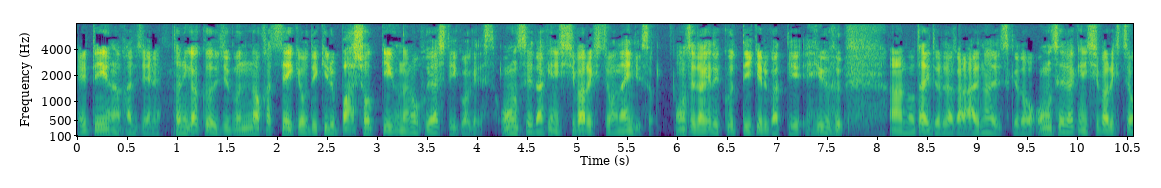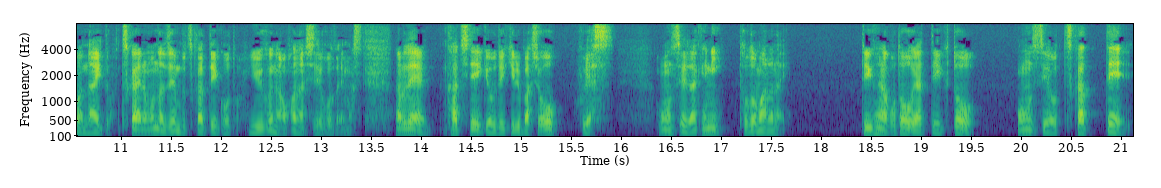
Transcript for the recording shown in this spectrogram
えっていう風な感じでね、とにかく自分の価値提供できる場所っていう風なのを増やしていくわけです。音声だけに縛る必要はないんですよ。音声だけで食っていけるかっていう あのタイトルだからあれなんですけど、音声だけに縛る必要はないと。使えるものは全部使っていこうという風なお話でございます。なので、価値提供できる場所を増やす。音声だけにとどまらない。っていうふうなことをやっていくと音声を使って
